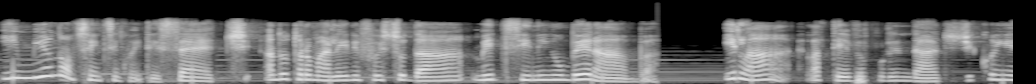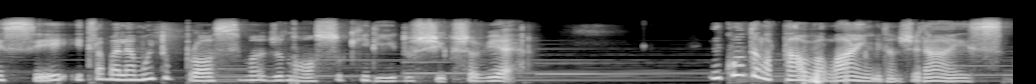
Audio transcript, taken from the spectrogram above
Em 1957, a doutora Marlene foi estudar medicina em Uberaba. E lá ela teve a oportunidade de conhecer e trabalhar muito próxima do nosso querido Chico Xavier. Enquanto ela estava lá em Minas Gerais,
